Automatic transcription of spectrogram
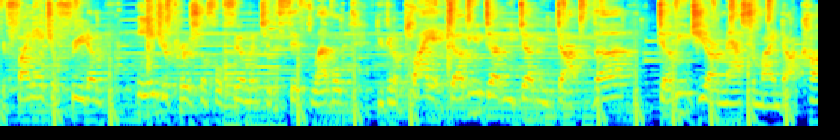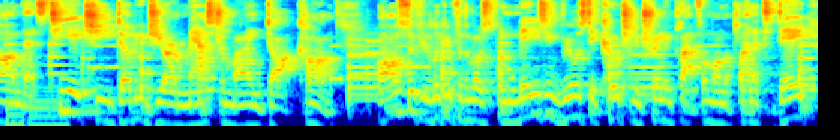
your financial freedom, and your personal fulfillment to the fifth level. You can apply at www.thewgrmastermind.com. That's T H E W G R mastermind.com. Also, if you're looking for the most amazing real estate coaching and training platform on the planet today,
